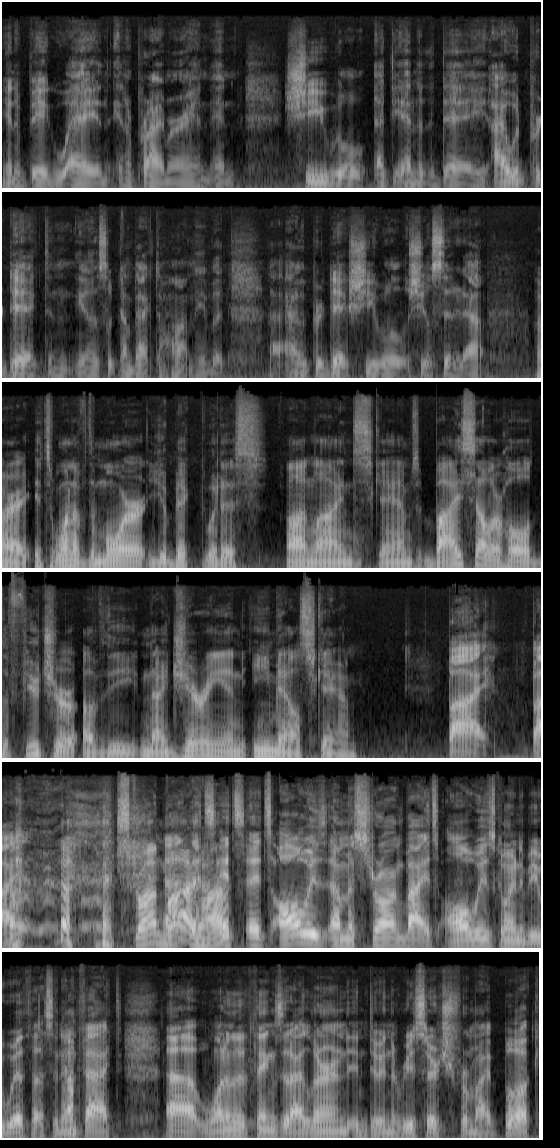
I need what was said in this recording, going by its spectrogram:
in a big way in, in, a primary, and, and she will, at the end of the day, I would predict, and you know this will come back to haunt me, but uh, I would predict she will she'll sit it out. All right, it's one of the more ubiquitous online scams. Buy, sell, or hold the future of the Nigerian email scam. Buy buy it. strong buy, it's, huh? It's it's always I'm a strong buy. It's always going to be with us. And in fact, uh, one of the things that I learned in doing the research for my book,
